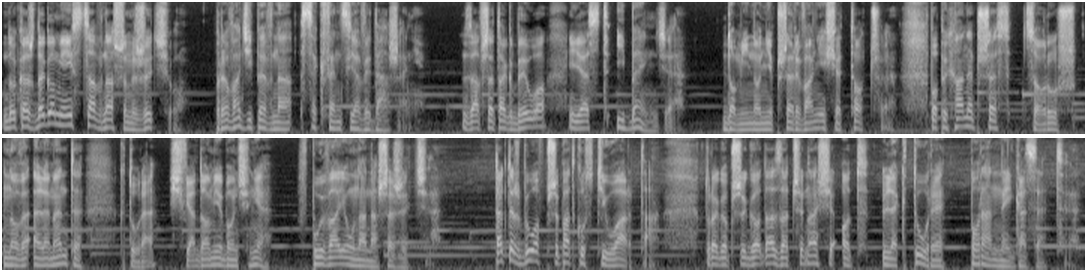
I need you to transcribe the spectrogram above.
Do każdego miejsca w naszym życiu prowadzi pewna sekwencja wydarzeń. Zawsze tak było, jest i będzie. Domino nieprzerwanie się toczy, popychane przez co rusz nowe elementy, które, świadomie bądź nie, wpływają na nasze życie. Tak też było w przypadku Stewarta, którego przygoda zaczyna się od lektury porannej gazety.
